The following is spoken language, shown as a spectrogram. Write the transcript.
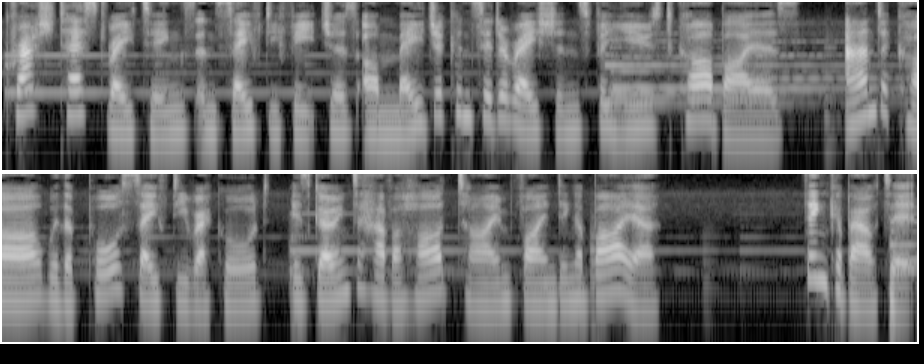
Crash test ratings and safety features are major considerations for used car buyers, and a car with a poor safety record is going to have a hard time finding a buyer. Think about it.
